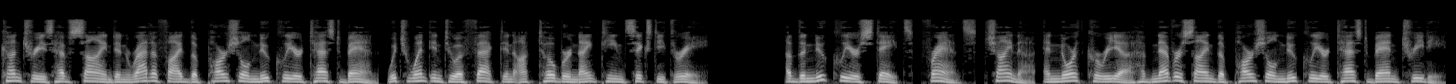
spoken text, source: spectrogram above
countries have signed and ratified the Partial Nuclear Test Ban, which went into effect in October 1963. Of the nuclear states, France, China, and North Korea have never signed the Partial Nuclear Test Ban Treaty.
